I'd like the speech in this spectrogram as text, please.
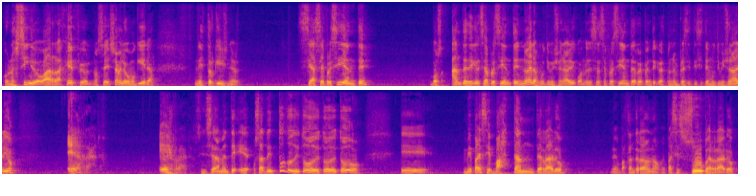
conocido, barra, jefe, no sé, llámelo como quiera, Néstor Kirchner, se hace presidente, vos antes de que él sea presidente no eras multimillonario y cuando él se hace presidente de repente creaste una empresa y te hiciste multimillonario, es raro. Es raro, sinceramente, o sea, de todo, de todo, de todo, de todo, eh, me parece bastante raro bastante raro, no, me parece súper raro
